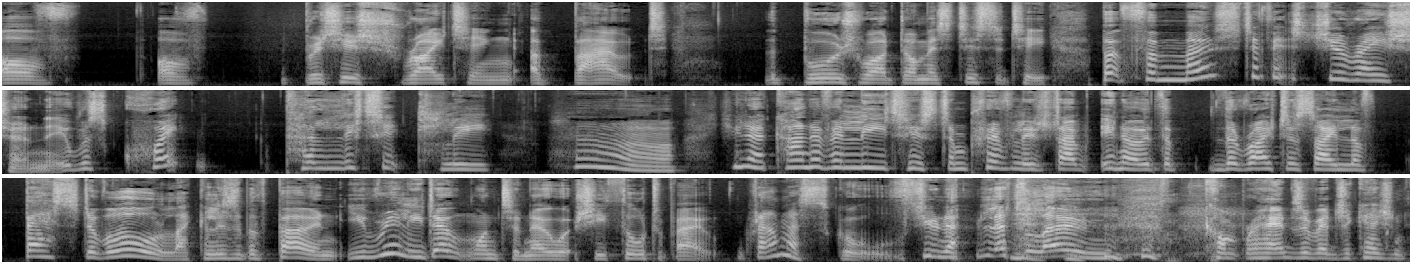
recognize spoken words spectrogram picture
of, of British writing about the bourgeois domesticity. But for most of its duration, it was quite politically, hmm, you know, kind of elitist and privileged. I, you know, the, the writers I love best of all, like Elizabeth Bowen, you really don't want to know what she thought about grammar schools, you know, let alone comprehensive education.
